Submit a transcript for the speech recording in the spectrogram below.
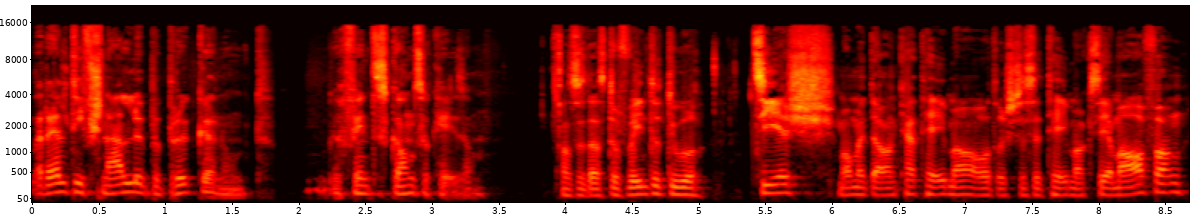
relativ schnell überbrücken und ich finde das ganz okay so. Also, dass du auf Wintertour ziehst, momentan kein Thema oder ist das ein Thema am Anfang?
